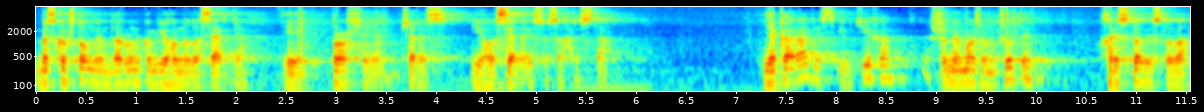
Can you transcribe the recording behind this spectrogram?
безкоштовним дарунком Його милосердя і прощенням через Його Сина Ісуса Христа. Яка радість і втіха, що ми можемо чути Христові слова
